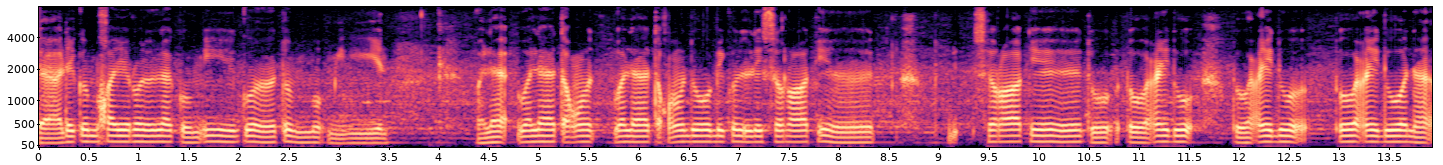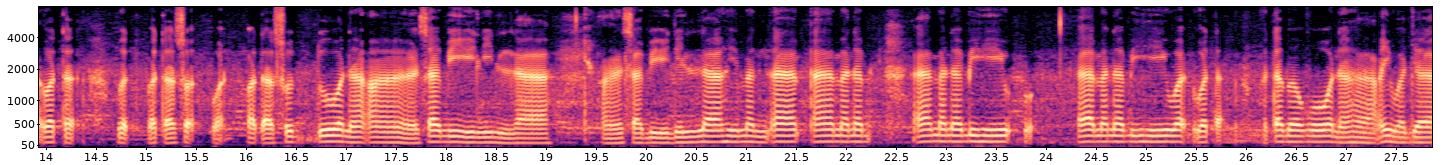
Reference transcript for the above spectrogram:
ذلكم خير لكم إن كنتم مؤمنين. ولا ولا تقعد ولا تقعدوا بكل صراط صراط توعد توعد توعدون وتصدون عن سبيل الله عن سبيل الله من آمن آمن به آمن به وتبغونها عوجا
